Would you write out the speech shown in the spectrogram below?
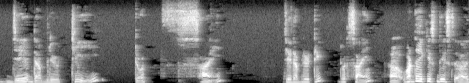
JWT dot sign jwt.sign. Uh, what the heck is this uh,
